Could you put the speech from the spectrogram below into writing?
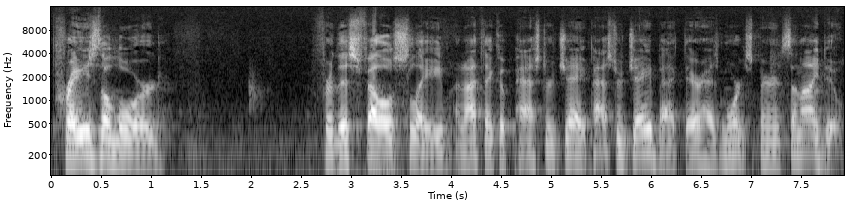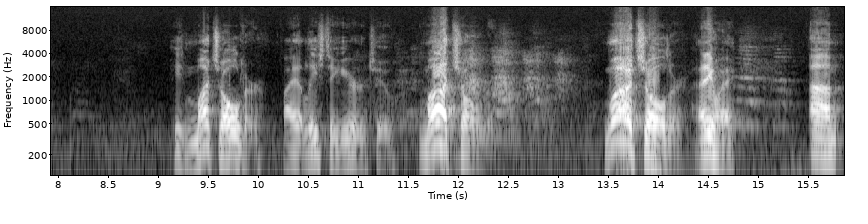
praise the Lord for this fellow slave. And I think of Pastor Jay. Pastor Jay back there has more experience than I do. He's much older by at least a year or two. Much older. Much older. Anyway, um,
